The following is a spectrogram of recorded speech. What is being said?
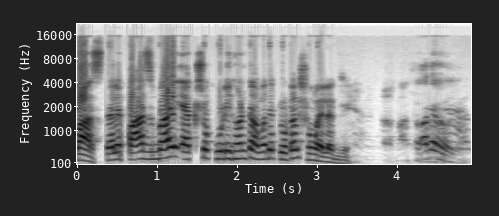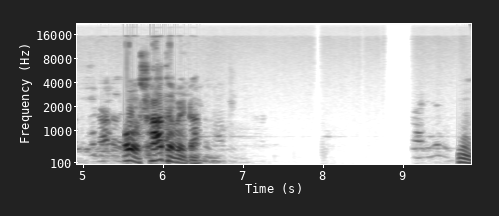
পাঁচ। তাহলে পাঁচ বাই একশো কুড়ি ঘণ্টা আমাদের টোটাল সময় লাগছে। ও, সাত হবে এটা। হুম।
